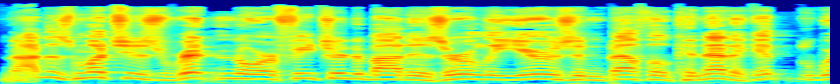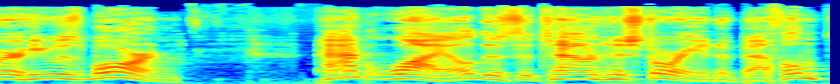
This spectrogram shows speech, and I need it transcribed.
Not as much as written or featured about his early years in Bethel, Connecticut, where he was born. Pat Wild is the town historian of Bethel,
